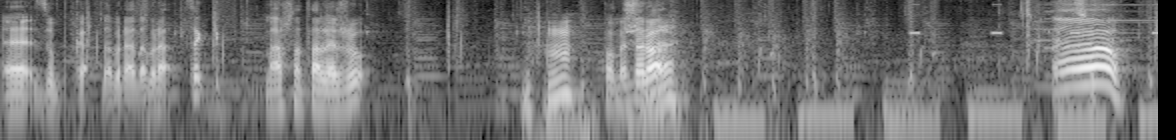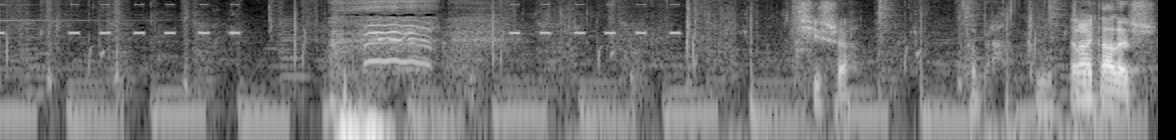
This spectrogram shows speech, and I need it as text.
E, zupka, dobra, dobra. Cyk. Masz na talerzu. Mhm. Pomidoro. O! Cisza. Dobra, tu Dawaj tak. talerz.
